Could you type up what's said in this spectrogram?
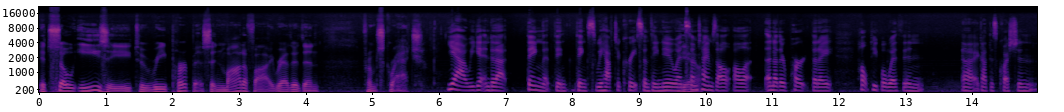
it's so easy to repurpose and modify rather than from scratch. yeah we get into that thing that think, thinks we have to create something new and Yeah. sometimes I'll, I'll another part that i help people with and uh, i got this question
